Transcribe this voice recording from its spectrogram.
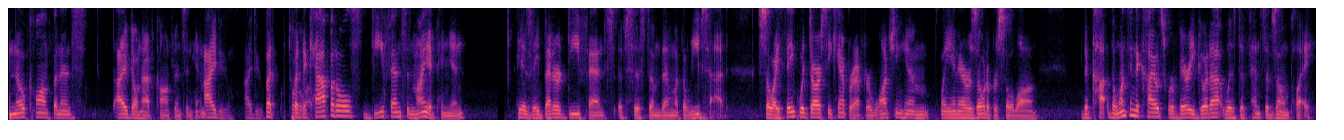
no confidence. I don't have confidence in him. I do. I do. But Total but the opposite. Capitals' defense, in my opinion, is a better defensive system than what the Leafs had. So I think with Darcy Kuemper, after watching him play in Arizona for so long, the the one thing the Coyotes were very good at was defensive zone play.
